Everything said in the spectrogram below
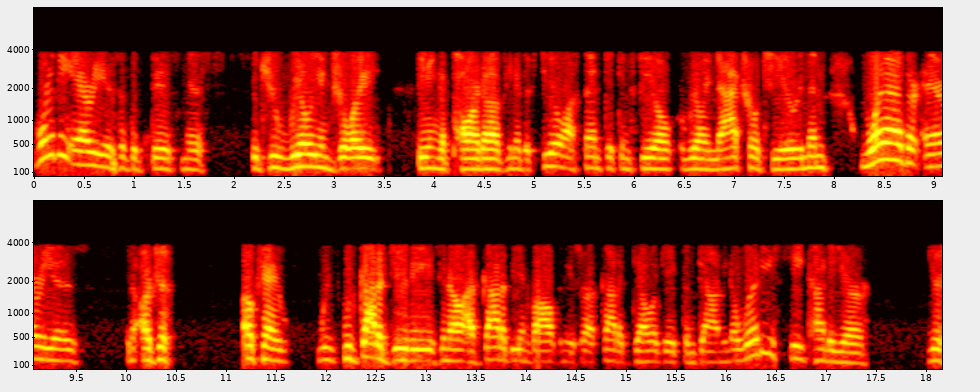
what are the areas of the business that you really enjoy being a part of, you know, that feel authentic and feel really natural to you? And then what other areas you know, are just, okay, we've, we've got to do these, you know, I've got to be involved in these or I've got to delegate them down. You know, where do you see kind of your, your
